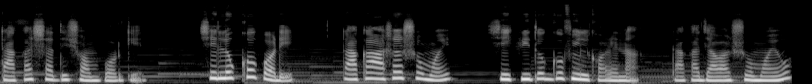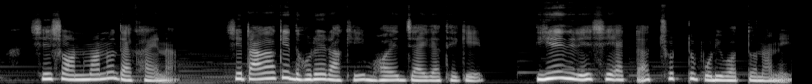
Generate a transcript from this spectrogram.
টাকার সাথে সম্পর্কের। সে লক্ষ্য করে, টাকা আসার সময় সে কৃতজ্ঞ ফিল করে না। টাকা যাওয়ার সময়ও সে সম্মানও দেখায় না। সে টাকাকে ধরে রাখে ভয়ের জায়গা থেকে। ধীরে ধীরে সে একটা ছোট্ট পরিবর্তন আনে।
